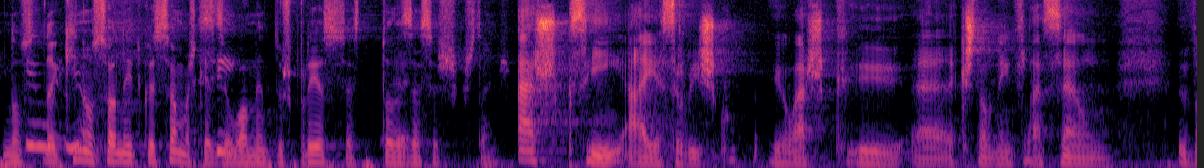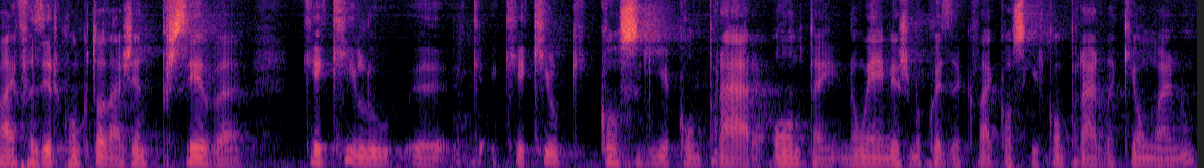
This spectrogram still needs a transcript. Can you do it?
Não, eu, aqui eu, não só na educação, mas quer sim. dizer, o aumento dos preços, todas é. essas questões. Acho que sim, há esse risco. Eu acho que a questão da inflação vai fazer com que toda a gente perceba que aquilo, eh, que aquilo que conseguia comprar ontem não é a mesma coisa que vai conseguir comprar daqui a um ano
